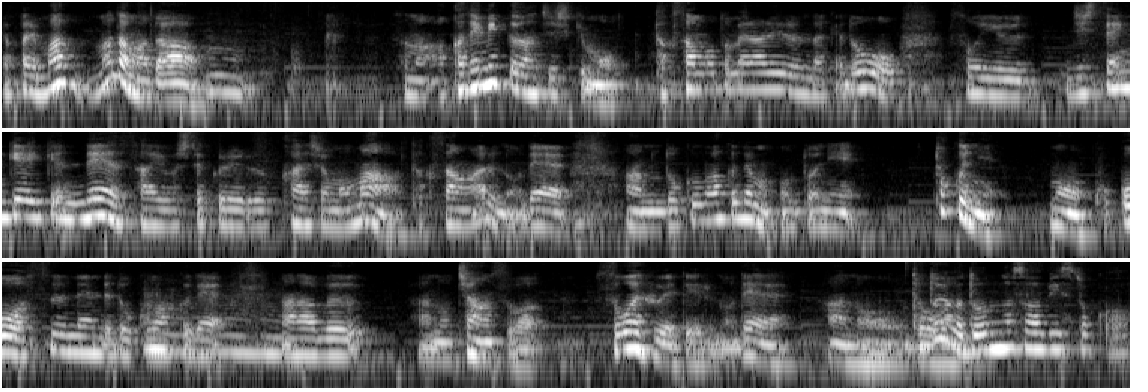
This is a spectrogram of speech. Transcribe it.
やっぱりままだまだうん。そのアカデミックな知識もたくさん求められるんだけどそういう実践経験で採用してくれる会社もまあたくさんあるのであの独学でも本当に特にもうここ数年で独学で学ぶあのチャンスはすごい増えているのであの例えばどんなサービスとか？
